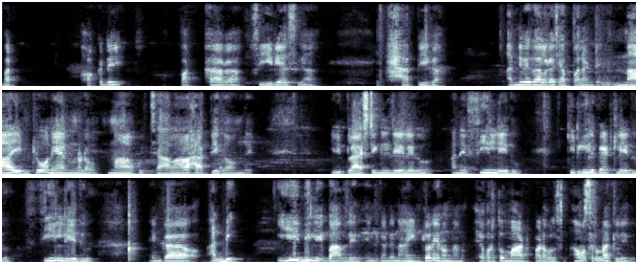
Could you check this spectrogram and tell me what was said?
బట్ ఒకటి పక్కాగా సీరియస్గా హ్యాపీగా అన్ని విధాలుగా చెప్పాలంటే నా ఇంట్లో నేను ఉండడం నాకు చాలా హ్యాపీగా ఉంది. ఇది ప్లాస్టింగ్లు చేయలేదు అనే ఫీల్ లేదు. కిటికీలు పెట్టలేదు ఫీల్ లేదు. ఇంకా అన్నీ ఏమీ లే బాధ లేదు. ఎందుకంటే నా ఇంట్లో నేను ఉన్నాను ఎవరితో మాట పడవలసిన అవసరం నాకు లేదు.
